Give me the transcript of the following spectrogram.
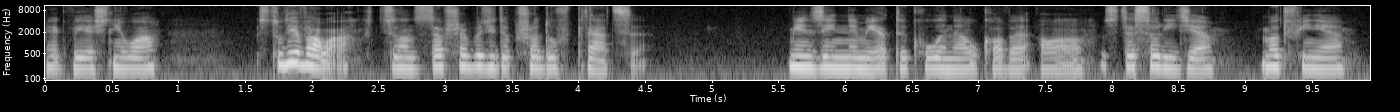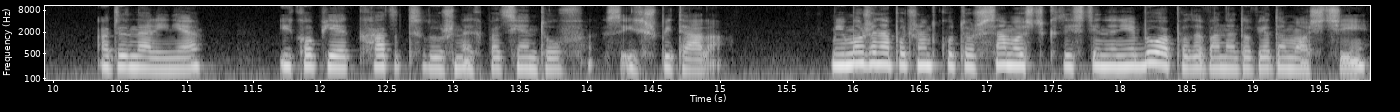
jak wyjaśniła, studiowała, chcąc zawsze być do przodu w pracy. Innymi artykuły naukowe o stresolidzie, morfinie, adrenalinie i kopie kart różnych pacjentów z ich szpitala. Mimo, że na początku tożsamość Krystyny nie była podawana do wiadomości,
